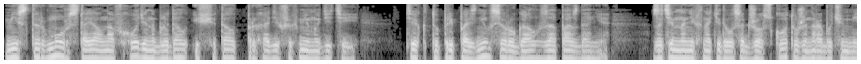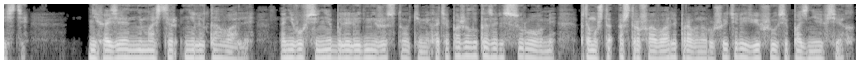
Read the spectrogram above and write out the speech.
Мистер Мур стоял на входе, наблюдал и считал проходивших мимо детей. Тех, кто припозднился, ругал за опоздание — Затем на них накидывался Джо Скотт уже на рабочем месте. Ни хозяин, ни мастер не лютовали. Они вовсе не были людьми жестокими, хотя, пожалуй, казались суровыми, потому что оштрафовали правонарушителя, явившегося позднее всех.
